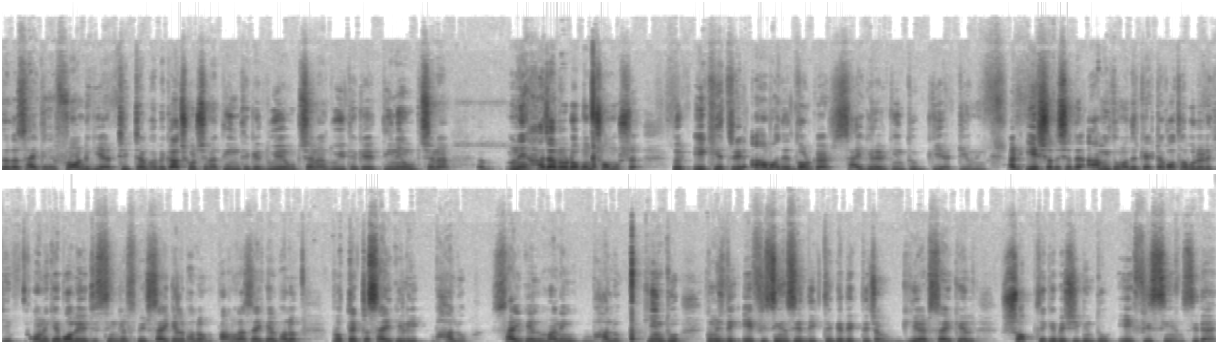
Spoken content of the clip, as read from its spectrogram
দাদা, সাইকেলের ফ্রন্ট গিয়ার ঠিকঠাকভাবে কাজ করছে না? তিন থেকে দুয়ে উঠছে না? দুই থেকে তিনে উঠছে না? মানে হাজারো রকম সমস্যা। তো এক্ষেত্রে আমাদের দরকার সাইকেলের কিন্তু গিয়ার টিউনিং। আর এর সাথে সাথে আমি তোমাদেরকে একটা কথা বলে রাখি। অনেকে বলে যে সিঙ্গেল স্পিড সাইকেল ভালো, বাংলা সাইকেল ভালো, প্রত্যেকটা সাইকেলই ভালো। সাইকেল মানেই ভালো। কিন্তু তুমি যদি এফিসিয়েন্সির দিক থেকে দেখতে চাও, গিয়ার সাইকেল সব থেকে বেশি কিন্তু এফিসিয়েন্সি দেয়।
